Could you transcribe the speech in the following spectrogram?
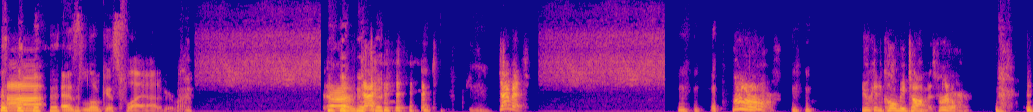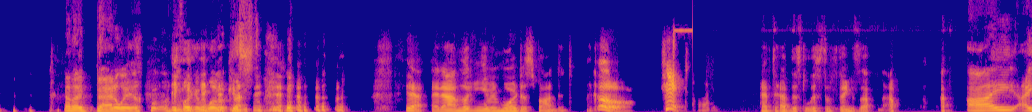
Uh, as locusts fly out of your mouth. uh, damn, damn it! you can call me Thomas. And I bat away a fucking locust. yeah, and I'm looking even more despondent. Like, oh shit! I have to have this list of things up now. I I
